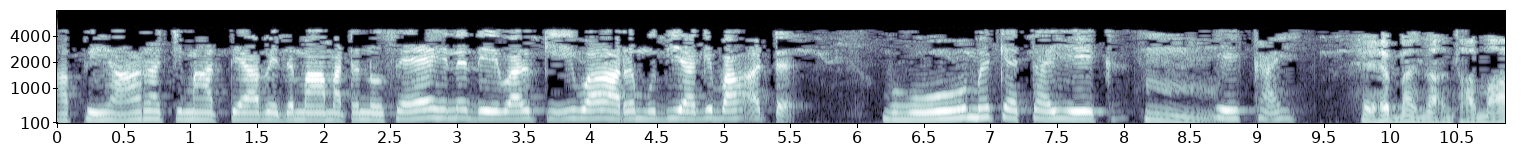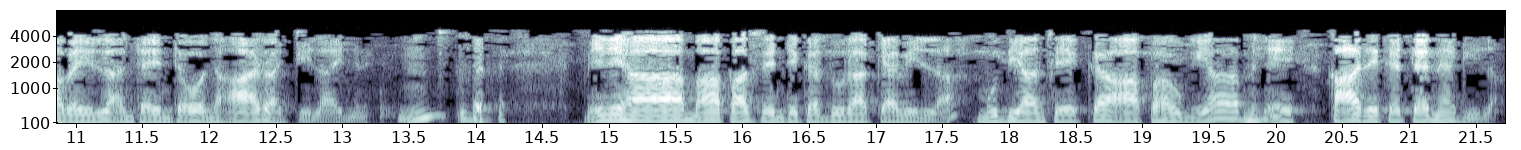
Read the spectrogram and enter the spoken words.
අපේ ආරච්චි මහත්තයා වෙදමා මට නොසෑහෙන දේවල් කීවා අර මුදියාගේ බහට. බොහොම කැතයි ඒක. ඒකයි. එහෙමනම් සමාව ඉල්ලන්ට එන්න ඕන ආරච්චිලා ඉන්නේ. මිනිහා මා පස්සෙන් ටික දුරක් ඇවිල්ලා මුදියන්සේක ආපහු ගියා මේ කාර් එකට නැගිලා.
